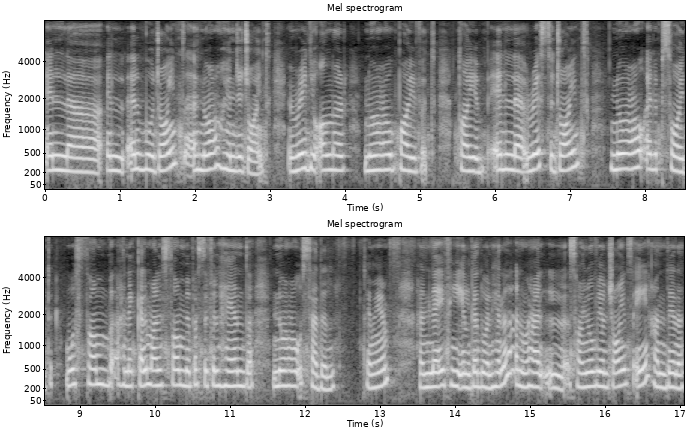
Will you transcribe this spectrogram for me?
ال elbow joint نوعه hinge joint ال radioulnar نوعه pivot طيب ال wrist joint نوعه ellipsoid وال thumb هنتكلم عن ال thumb بس في ال hand نوعه saddle تمام؟ هنلاقي في الجدول هنا أنواع ال synovial joints إيه عندنا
